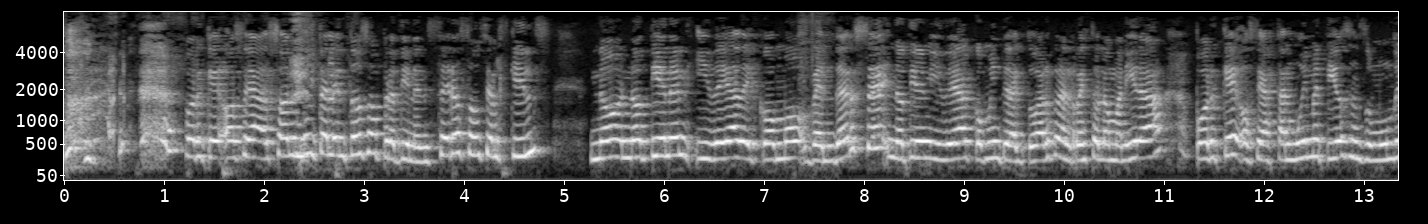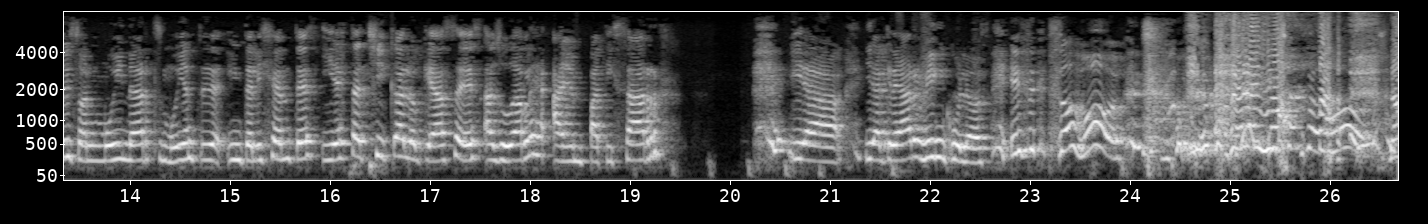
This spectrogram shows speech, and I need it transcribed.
Porque, o sea, son muy talentosos, pero tienen cero social skills no, no tienen idea de cómo venderse, no tienen idea cómo interactuar con el resto de la humanidad, porque, o sea, están muy metidos en su mundo y son muy nerds, muy inteligentes, y esta chica lo que hace es ayudarles a empatizar y a, y a crear vínculos. Es, ¡Sos vos! no,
